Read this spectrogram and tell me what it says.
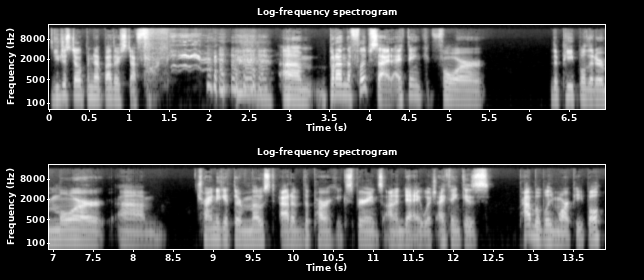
you just opened up other stuff for me. um, but on the flip side, I think for the people that are more um, trying to get their most out of the park experience on a day, which I think is probably more people,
